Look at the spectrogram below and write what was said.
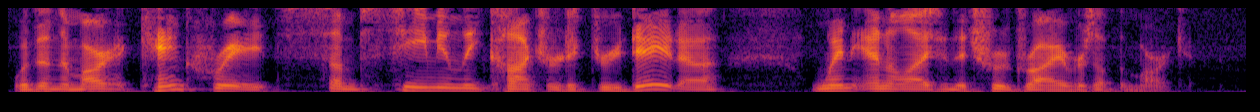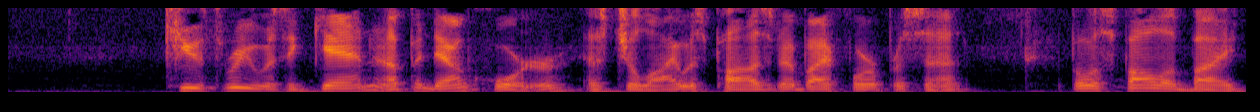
within the market can create some seemingly contradictory data when analyzing the true drivers of the market. Q3 was again an up and down quarter, as July was positive by 4%, but was followed by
